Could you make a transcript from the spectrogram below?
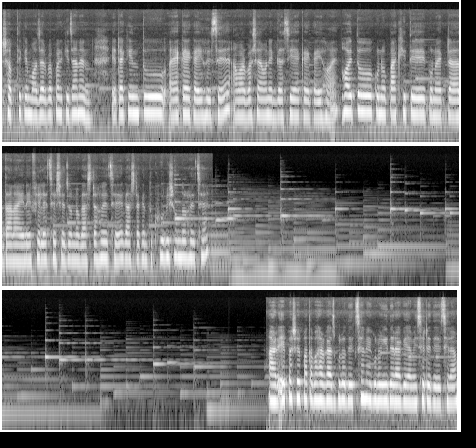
সব থেকে মজার ব্যাপার কি জানেন? এটা কিন্তু একা একাই হয়েছে। আমার বাসায় অনেক গাছই একা একাই হয়। হয়তো কোনো পাখিতে কোনো একটা দানা এনে ফেলেছে, সেজন্য গাছটা হয়েছে। গাছটা কিন্তু খুবই সুন্দর হয়েছে। আর এই পাশের পাতাবাহার গাছগুলো দেখছেন, এগুলো ঈদের আগে আমি ছেটে দিয়েছিলাম।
